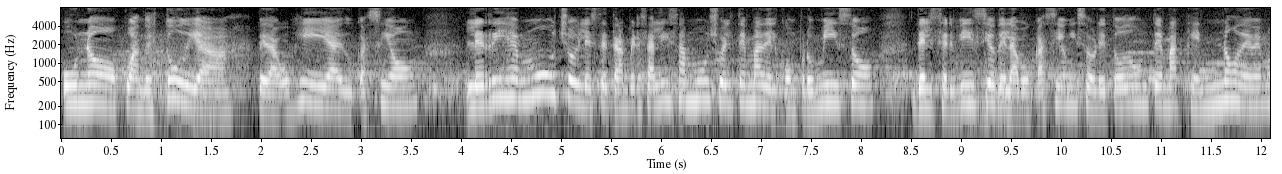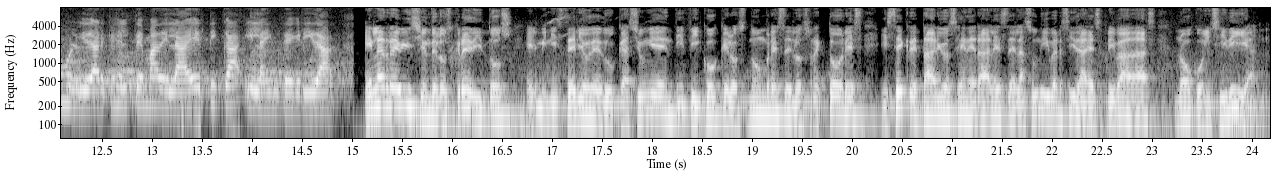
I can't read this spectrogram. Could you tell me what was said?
Uno cuando estudia pedagogía, educación, le rige mucho y le se transversaliza mucho el tema del compromiso, del servicio, de la vocación y sobre todo un tema que no debemos olvidar, que es el tema de la ética y la integridad. En la revisión de los créditos, el Ministerio de Educación identificó que los nombres de los rectores y secretarios generales de las universidades privadas no coincidían.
